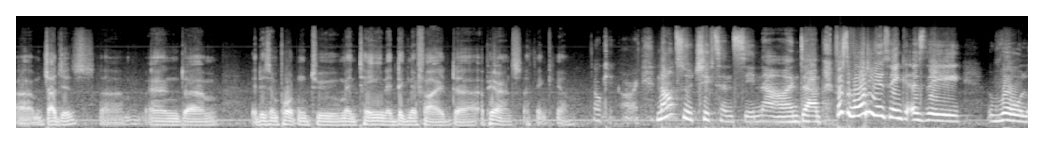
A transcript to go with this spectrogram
um, judges um, and um, it is important to maintain a dignified uh, appearance, I think, yeah. Okay, all right. Now to chieftaincy now. And um, first of all, what do you think is the role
